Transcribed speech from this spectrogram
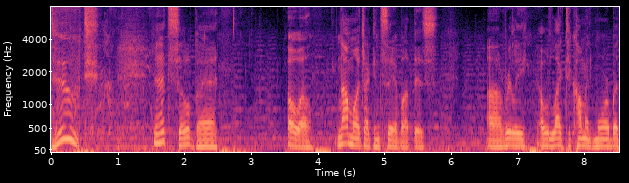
Dude, that's so bad. Oh well, not much I can say about this. Uh, really, I would like to comment more, but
